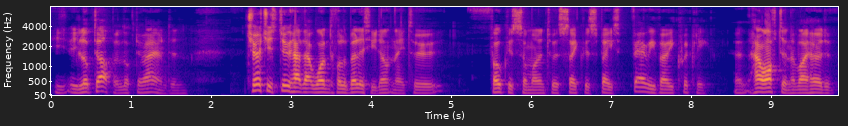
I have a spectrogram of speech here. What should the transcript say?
he, he looked up and looked around. And churches do have that wonderful ability, don't they, to focus someone into a sacred space very, very quickly. And how often have I heard of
